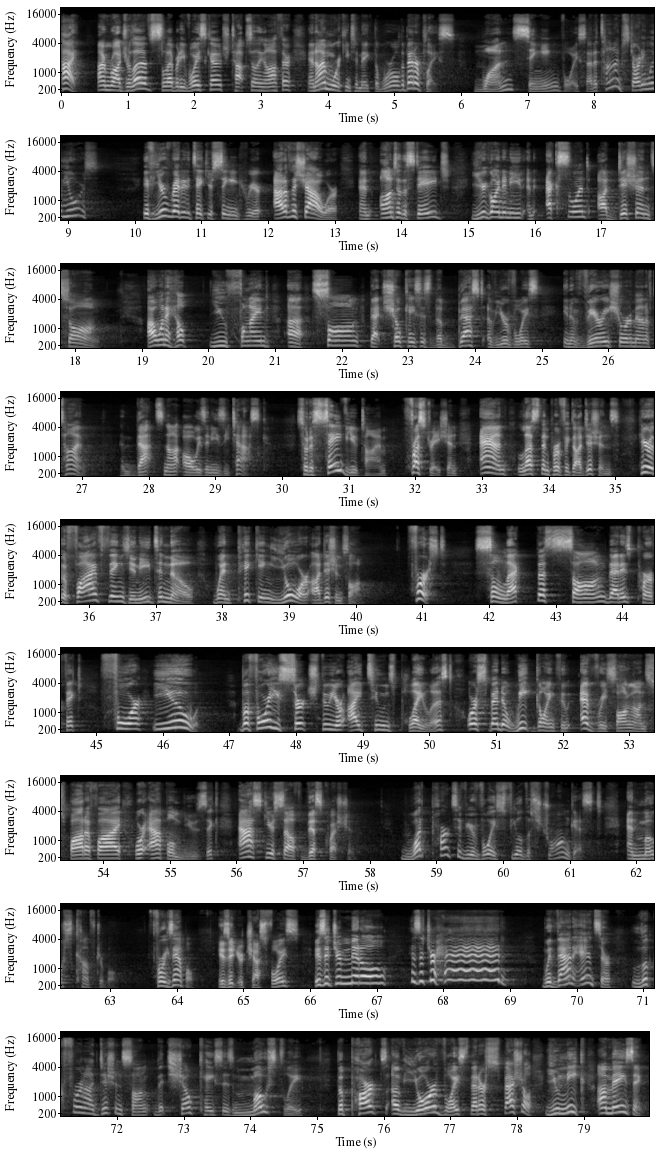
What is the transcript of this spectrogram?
Hi, I'm Roger Love, celebrity voice coach, top selling author, and I'm working to make the world a better place, one singing voice at a time, starting with yours. If you're ready to take your singing career out of the shower and onto the stage, you're going to need an excellent audition song. I want to help you find a song that showcases the best of your voice in a very short amount of time. And that's not always an easy task. So, to save you time, frustration, and less than perfect auditions, here are the five things you need to know when picking your audition song. First, select the song that is perfect for you. Before you search through your iTunes playlist or spend a week going through every song on Spotify or Apple Music, ask yourself this question What parts of your voice feel the strongest and most comfortable? For example, is it your chest voice? Is it your middle? Is it your head? With that answer, look for an audition song that showcases mostly the parts of your voice that are special, unique, amazing.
